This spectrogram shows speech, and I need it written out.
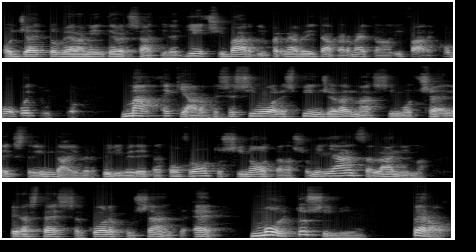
oggetto veramente versatile. 10 bar di impermeabilità permettono di fare comunque tutto, ma è chiaro che se si vuole spingere al massimo c'è l'Extreme Diver, qui li vedete a confronto, si nota la somiglianza, l'anima è la stessa, il cuore pulsante è molto simile, però,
